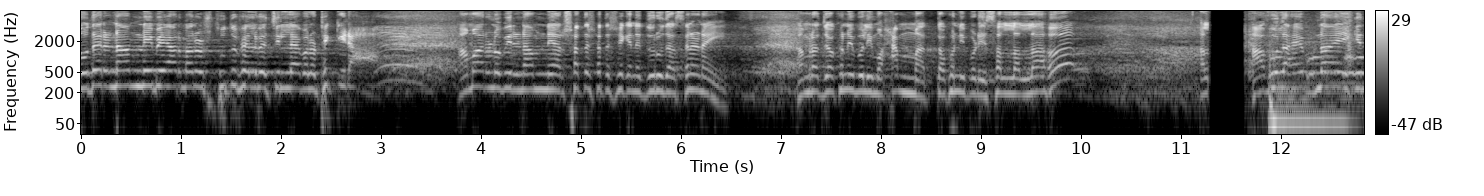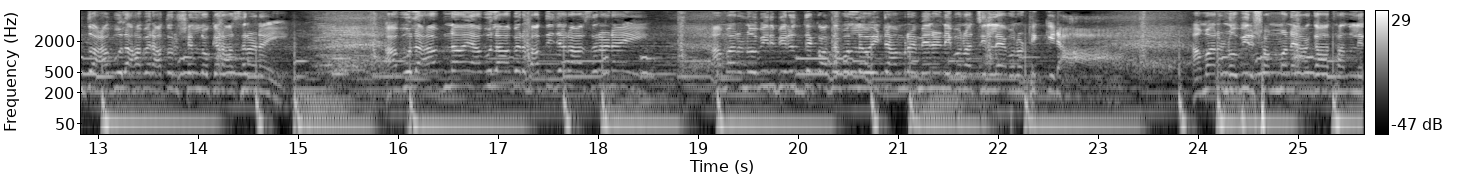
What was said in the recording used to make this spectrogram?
তোদের নাম নেবে আর মানুষ থুতু ফেলবে, চিল্লায় বলো, ঠিক কিনা? আমার নবীর নাম নেয়ার সাথে সাথে সেখানে দুরুদ আছে না নাই? আমরা যখনই বলি মোহাম্মদ, তখনই পড়ি সাল্লাল্লাহ আবুল আহেব নাই, কিন্তু আবুল আহাবের আদর্শের লোকের না নাই? আবুল আহাব নাই, আবুল আহাবের ভাতিজারা যারা না নাই? আমার নবীর বিরুদ্ধে কথা বললে ওইটা আমরা মেনে নিব না, চিল্লায় বলো, ঠিক কিনা? আমার নবীর সম্মানে আঘাত আনলে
